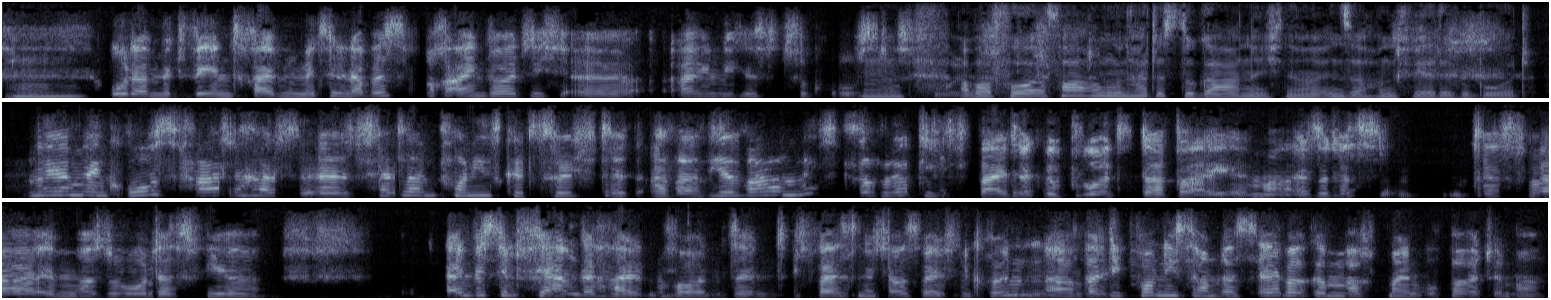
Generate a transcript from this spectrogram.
mhm. oder mit wehentreibenden Mitteln, aber es ist auch eindeutig äh, einiges zu groß. Mhm. Aber Vorerfahrungen hattest du gar nicht, ne, in Sachen Pferdegeburt? Naja, mein Großvater hat äh, Shetland-Ponys gezüchtet, aber wir waren nicht so wirklich bei der Geburt dabei immer. Also das, das war immer so, dass wir ein bisschen ferngehalten worden sind. Ich weiß nicht aus welchen Gründen, aber die Ponys haben das selber gemacht. Mein Opa hat immer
